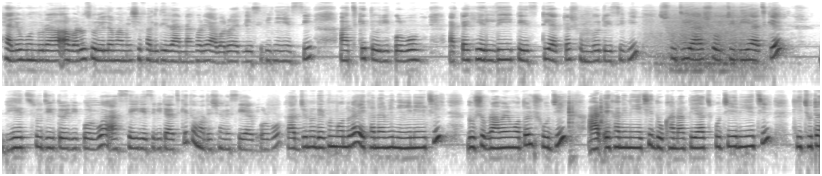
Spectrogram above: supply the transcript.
হ্যালো বন্ধুরা, আবারও চলে এলাম আমি শেফালিদির রান্নাঘরে, আবারও এক রেসিপি নিয়ে এসেছি। আজকে তৈরি করব একটা হেলদি টেস্টি একটা সুন্দর রেসিপি সুজি আর সবজি দিয়ে আজকে ভেজ সুজি তৈরি করব আর সেই রেসিপিটা আজকে তোমাদের সঙ্গে শেয়ার করব। তার জন্য দেখুন বন্ধুরা, এখানে আমি নিয়ে নিয়েছি দুশো গ্রামের মতন সুজি আর এখানে নিয়েছি দুখানা পেঁয়াজ কুচিয়ে নিয়েছি, কিছুটা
